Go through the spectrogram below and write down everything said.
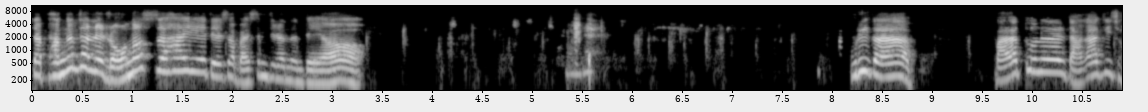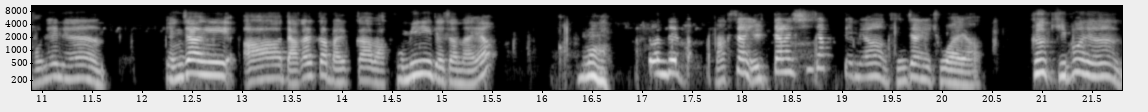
자, 방금 전에 러너스 하이에 대해서 말씀드렸는데요. 우리가 마라톤을 나가기 전에는 굉장히, 아, 나갈까 말까 막 고민이 되잖아요. 네. 그런데 마- 막상 일단 시작되면 굉장히 좋아요. 그 기분은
